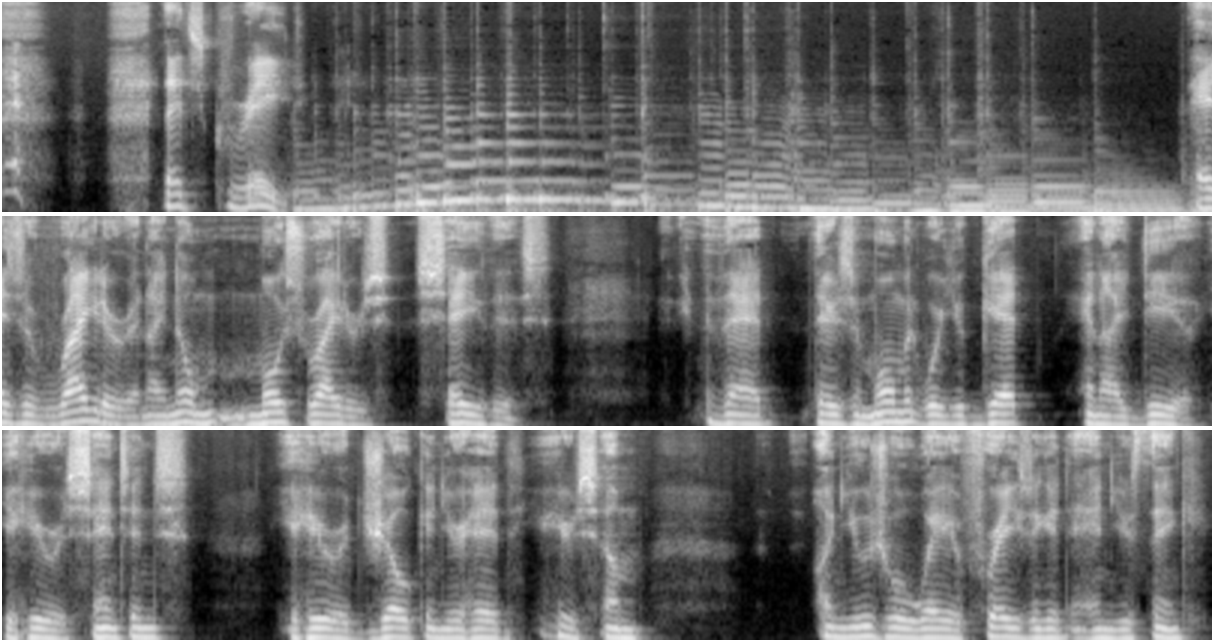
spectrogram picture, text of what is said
that's great. As a writer, and I know most writers say this that there's a moment where you get an idea. You hear a sentence, you hear a joke in your head, you hear some unusual way of phrasing it, and you think,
